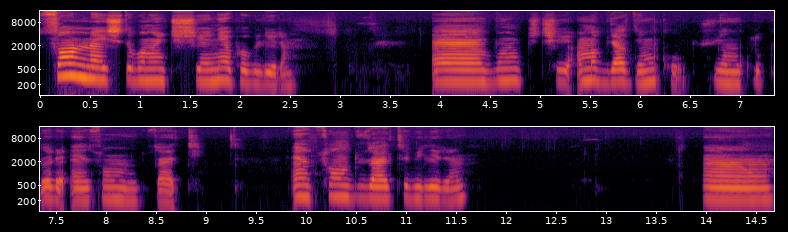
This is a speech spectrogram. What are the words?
Sonra işte bunun çiçeğini yapabilirim. Ee, bunun çiçeği ama biraz yamuk oldu. Şu yamuklukları en son düzelteyim. En son düzeltebilirim. Ee,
